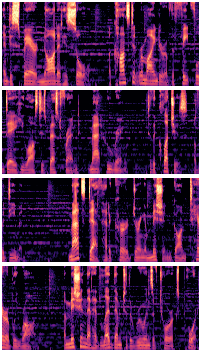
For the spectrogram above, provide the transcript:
and despair gnawed at his soul, a constant reminder of the fateful day he lost his best friend, Mat Hu-Ring, to the clutches of a demon. Mat's death had occurred during a mission gone terribly wrong, a mission that had led them to the ruins of Tauruk's Port,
